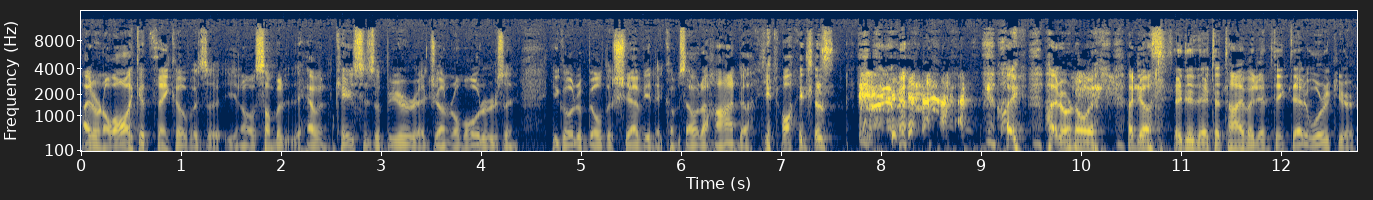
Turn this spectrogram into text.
I don't know. All I could think of is a, you know somebody having cases of beer at General Motors and you go to build a Chevy and it comes out a Honda. You know, I just I I don't know. I don't. I did at the time. I didn't think that'd work here.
